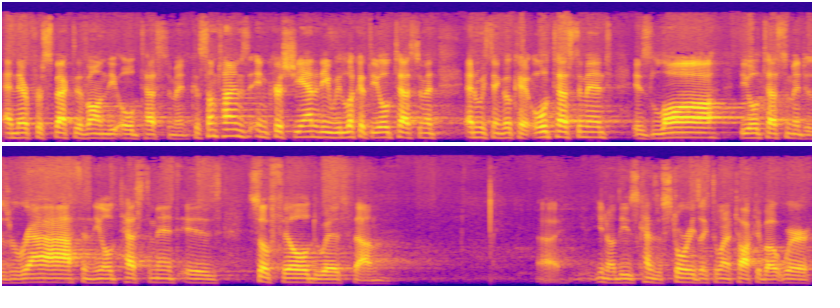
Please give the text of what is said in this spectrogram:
and their perspective on the Old Testament. Because sometimes in Christianity, we look at the Old Testament and we think, okay, Old Testament is law, the Old Testament is wrath, and the Old Testament is so filled with, um, uh, you know, these kinds of stories like the one I talked about where,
